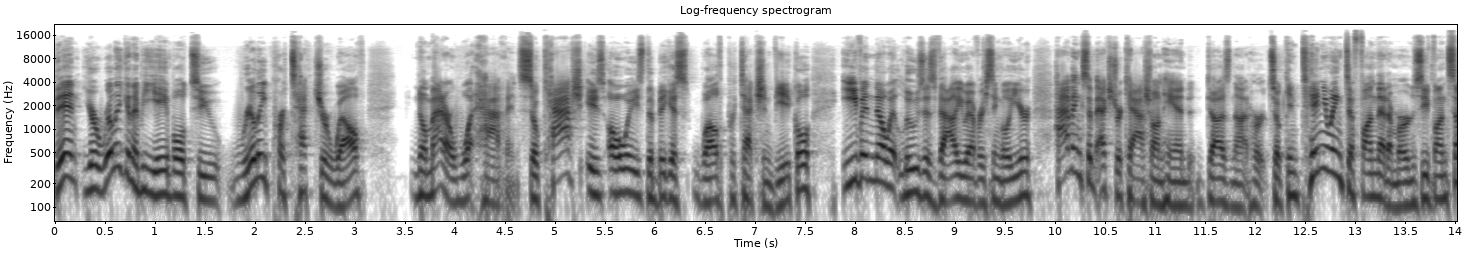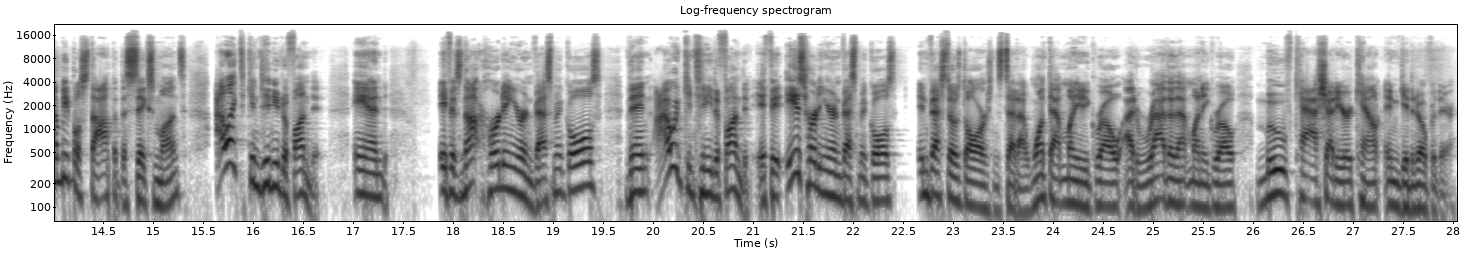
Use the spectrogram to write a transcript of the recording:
then you're really going to be able to really protect your wealth no matter what happens. So cash is always the biggest wealth protection vehicle, even though it loses value every single year. Having some extra cash on hand does not hurt. So continuing to fund that emergency fund, some people stop at the six months. I like to continue to fund it. And if it's not hurting your investment goals, then I would continue to fund it. If it is hurting your investment goals, invest those dollars instead. I want that money to grow. I'd rather that money grow. Move cash out of your account and get it over there.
